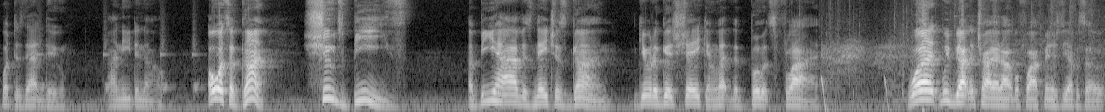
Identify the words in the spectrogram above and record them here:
What does that do? I need to know. Oh, it's a gun. Shoots bees. A beehive is nature's gun. Give it a good shake and let the bullets fly. What? We've got to try that out before I finish the episode.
